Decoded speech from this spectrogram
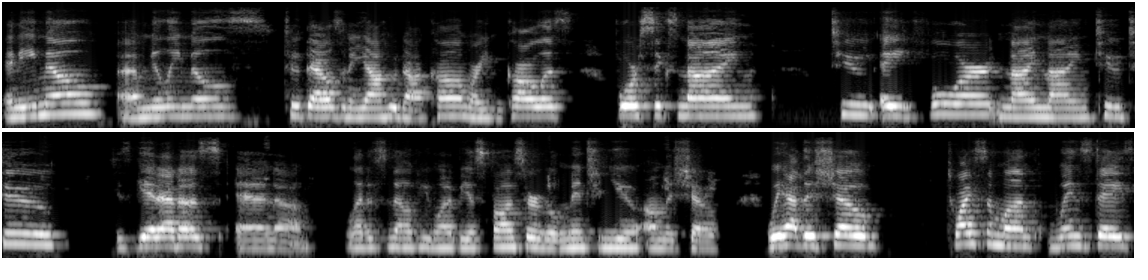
an email, uh, millymills2000 at yahoo.com, or you can call us 469 284 9922. Just get at us and uh, let us know if you want to be a sponsor. We'll mention you on the show. We have this show twice a month, Wednesdays,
